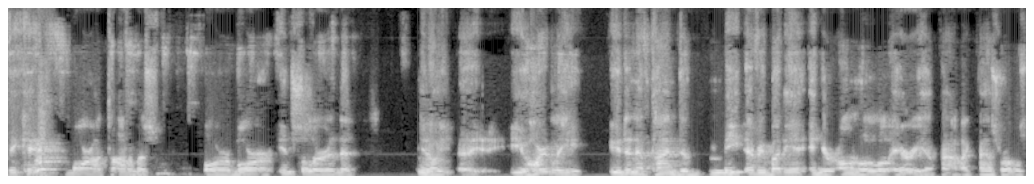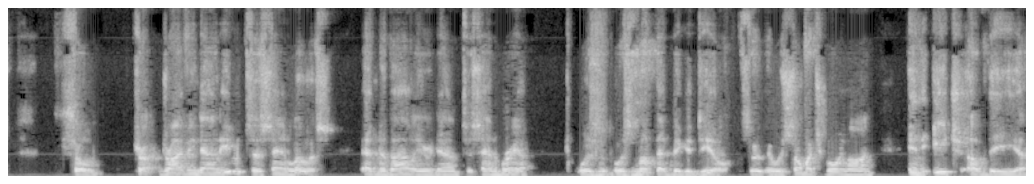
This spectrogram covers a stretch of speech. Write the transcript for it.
became more autonomous or more insular in that, you know, uh, you hardly, you didn't have time to meet everybody in your own little area, like Paso Robles. So tr- driving down even to San Luis, Edna Valley, or down to Santa Maria was was not that big a deal. So there was so much going on in each of the uh,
